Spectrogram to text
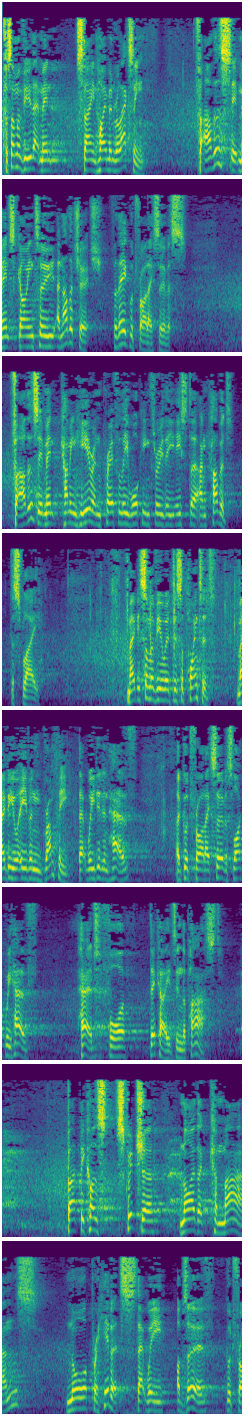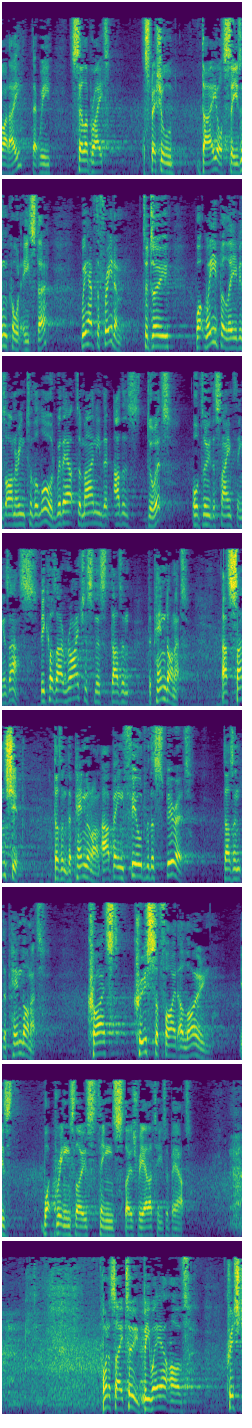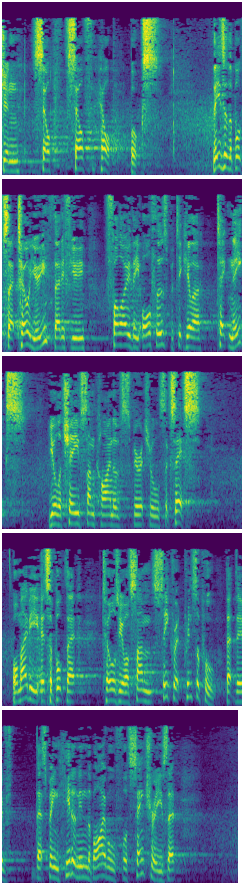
For some of you, that meant staying home and relaxing. For others, it meant going to another church for their Good Friday service. For others, it meant coming here and prayerfully walking through the Easter uncovered display. Maybe some of you were disappointed. Maybe you were even grumpy that we didn't have a Good Friday service like we have had for decades in the past. But because Scripture neither commands nor prohibits that we observe Good Friday, that we celebrate a special day or season called Easter, we have the freedom to do what we believe is honouring to the Lord without demanding that others do it or do the same thing as us. Because our righteousness doesn't depend on it. Our sonship doesn't depend on it. Our being filled with the Spirit doesn't depend on it. Christ crucified alone is what brings those things, those realities about. I want to say too, beware of Christian self, self-help books. These are the books that tell you that if you follow the author's particular techniques, you'll achieve some kind of spiritual success. Or maybe it's a book that tells you of some secret principle that they've that's been hidden in the Bible for centuries that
